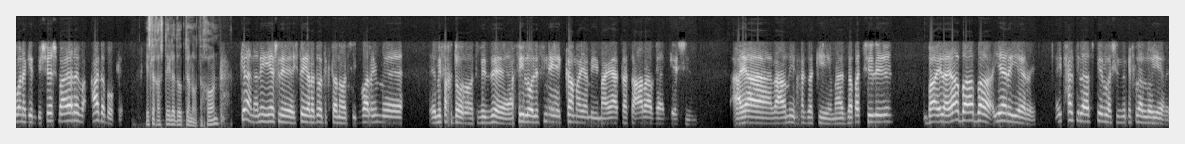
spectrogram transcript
בוא נגיד, בשש בערב עד הבוקר. יש לך שתי ילדות קטנות, נכון? כן, אני, יש לי שתי ילדות קטנות שכבר הן אה, מפחדות, וזה, אפילו לפני כמה ימים היה את הסערה והגשם. היה רעמים חזקים, אז הבת שלי באה אליי, אבא, אבא, ירי, ירי. התחלתי להסביר לה שזה בכלל לא ירי.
